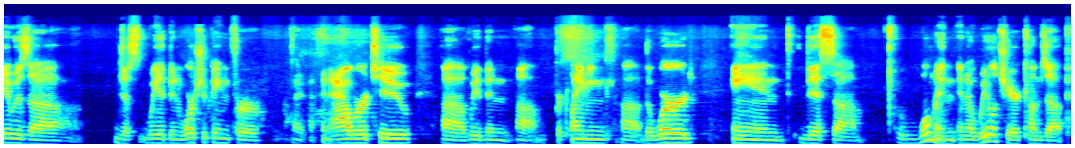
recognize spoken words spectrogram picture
it was uh, just we had been worshiping for an hour or two. Uh, we had been um, proclaiming uh, the word, and this um, woman in a wheelchair comes up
